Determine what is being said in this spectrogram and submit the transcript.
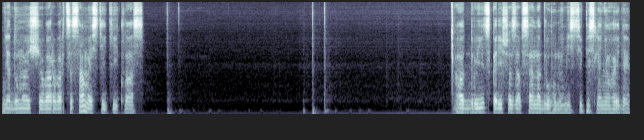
Я думаю, що варвар це самий стійкий клас. А от друїд, скоріше за все, на другому місці після нього йде.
